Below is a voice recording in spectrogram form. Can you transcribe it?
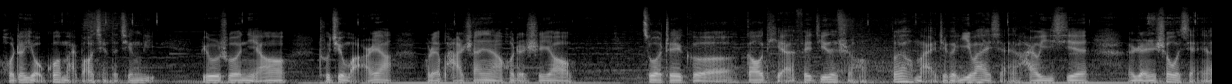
或者有过买保险的经历。比如说你要出去玩呀，或者爬山呀，或者是要坐这个高铁、飞机的时候，都要买这个意外险呀，还有一些人寿险呀、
